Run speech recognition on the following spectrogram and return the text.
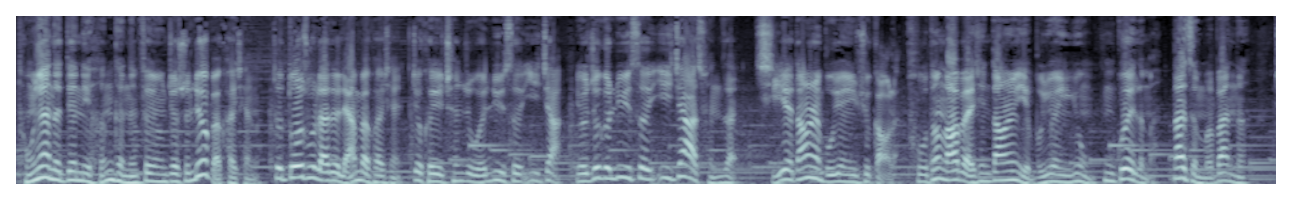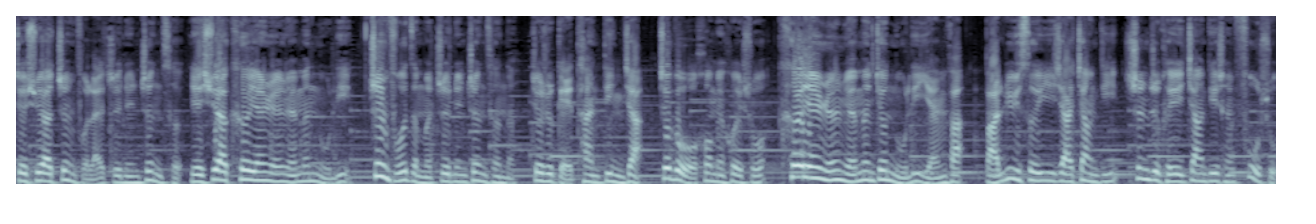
同样的电力很可能费用就是六百块钱了。这多出来的两百块钱就可以称之为绿色溢价。有这个绿色溢价存在，企业当然不愿意去搞了，普通老百姓当然也不愿意用，更贵了嘛。那怎么办呢？就需要政府来制定政策，也需要科研人员们努力。政府怎么制定政策呢？就是给碳定价，这个我后面会说。科研人员们就努力研发，把绿色溢价降低，甚至可以降低成负数。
